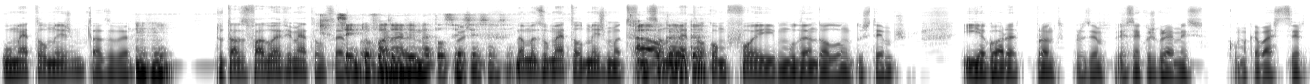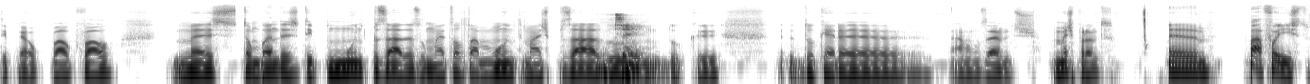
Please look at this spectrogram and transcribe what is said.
o metal mesmo, estás a ver? Uhum. Tu estás a falar do heavy metal, certo? Sim, estou a falar do heavy metal, sim, sim, sim, sim, Não, mas o metal mesmo, a definição ah, okay, do metal, okay. como foi mudando ao longo dos tempos. E agora, pronto, por exemplo, eu sei que os Grammys como acabaste de dizer, tipo, é o que vale que vale, mas estão bandas tipo muito pesadas. O metal está muito mais pesado Sim. do que do que era há uns anos. Mas pronto, uh, pá, foi isto.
